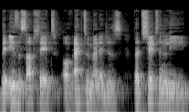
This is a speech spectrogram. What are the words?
there is a subset of active managers that certainly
